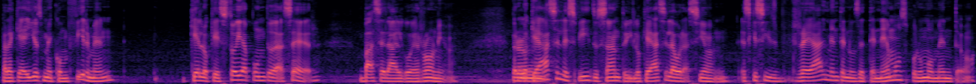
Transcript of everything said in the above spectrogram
para que ellos me confirmen que lo que estoy a punto de hacer va a ser algo erróneo. Pero lo que mm. hace el Espíritu Santo y lo que hace la oración es que si realmente nos detenemos por un momento,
